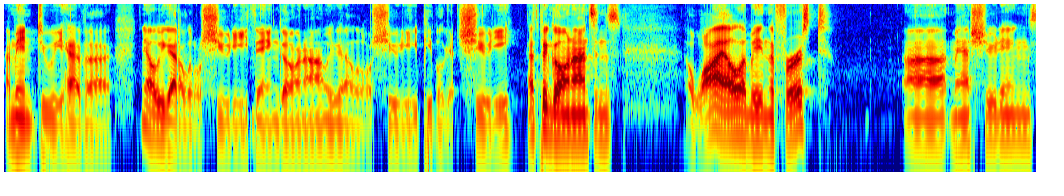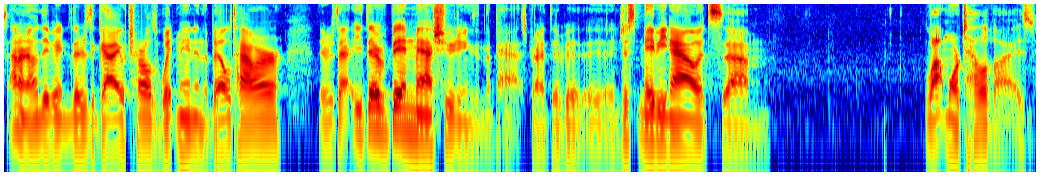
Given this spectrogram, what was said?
I mean, do we have a, you know, we got a little shooty thing going on. We got a little shooty. People get shooty. That's been going on since a while. I mean, the first uh, mass shootings, I don't know. Been, there's the guy, Charles Whitman, in the bell tower. There's that. There have been mass shootings in the past, right? There, uh, just maybe now it's um, a lot more televised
